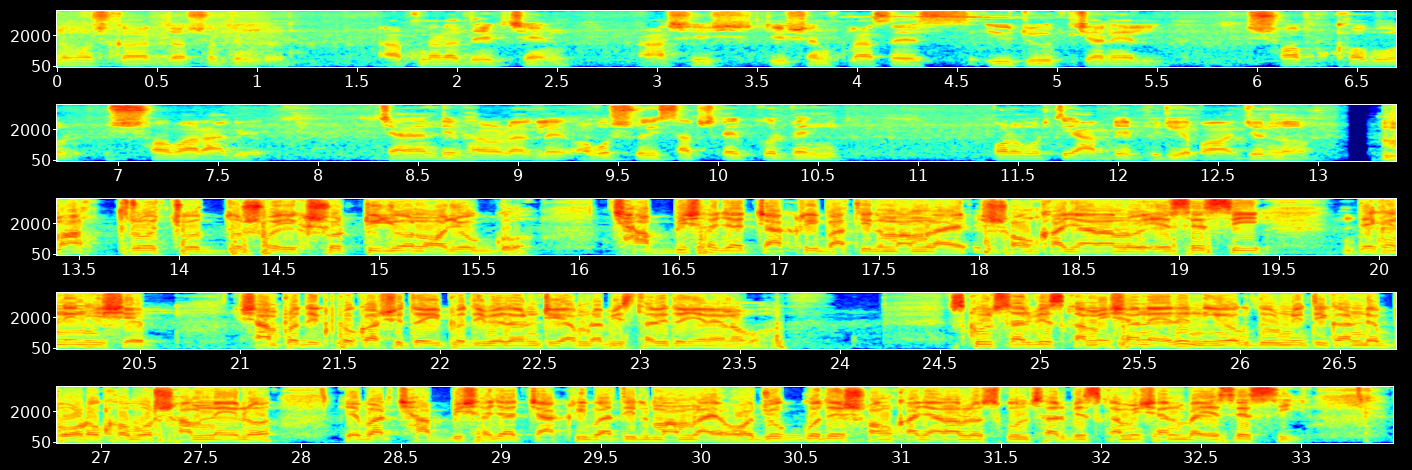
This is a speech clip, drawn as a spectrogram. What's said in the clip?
নমস্কার দর্শকবৃন্দ। আপনারা দেখছেন Ashis tuition classes YouTube channel. সব খবর সবার আগে। চ্যানেলটি ভালো লাগলে অবশ্যই সাবস্ক্রাইব করবেন পরবর্তী আপডেট ভিডিও পাওয়ার জন্য। মাত্র চোদ্দোশো একষট্টি জন অযোগ্য। ছাব্বিশ হাজার চাকরি বাতিল মামলায় সংখ্যা জানালো এসএসসি। দেখে নিন হিসেব। সাম্প্রতিক প্রকাশিত এই প্রতিবেদনটি আমরা বিস্তারিত জেনে নেব। স্কুল সার্ভিস কমিশনের নিয়োগ দুর্নীতিকাণ্ডে বড় খবর সামনে এলো। এবার ছাব্বিশ হাজার চাকরি বাতিল মামলায় অযোগ্যদের সংখ্যা জানালো স্কুল সার্ভিস কমিশন বা এসএসসি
